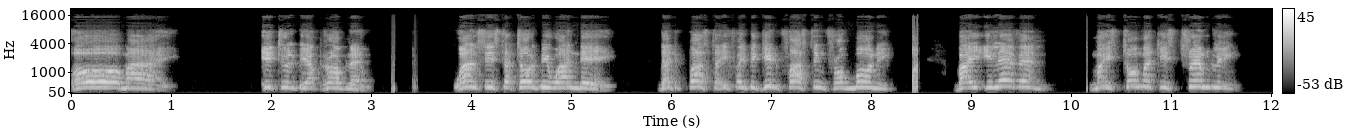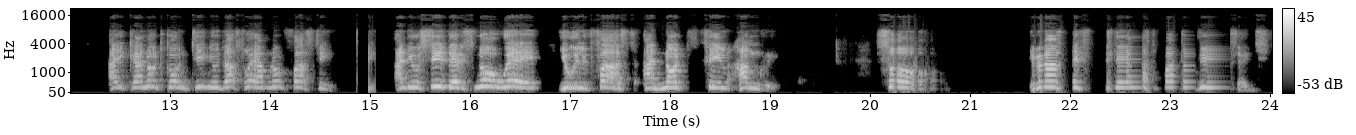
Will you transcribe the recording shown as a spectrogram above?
Oh my, it will be a problem. One sister told me one day that, Pastor, if I begin fasting from morning, by 11, my stomach is trembling. I cannot continue. That's why I'm not fasting. And you see, there is no way you will fast and not feel hungry. So, even as I the last part of this message,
